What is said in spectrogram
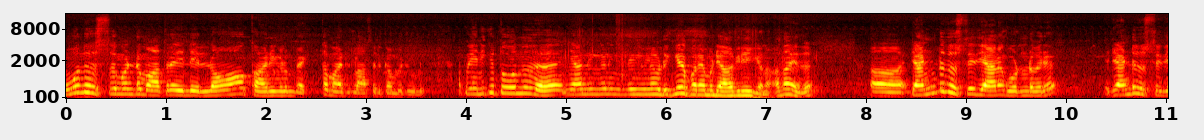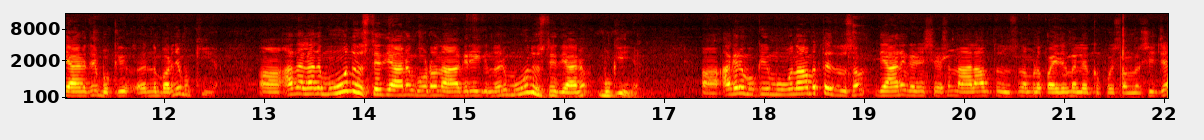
മൂന്ന് ദിവസം കൊണ്ട് മാത്രമേ ഇതിന്റെ എല്ലാ കാര്യങ്ങളും വ്യക്തമായിട്ട് ക്ലാസ് എടുക്കാൻ പറ്റുള്ളൂ. അപ്പോൾ എനിക്ക് തോന്നുന്നത് ഞാൻ നിങ്ങൾ നിങ്ങളോട് ഇങ്ങനെ പറയാൻ വേണ്ടി ആഗ്രഹിക്കണം. അതായത് രണ്ട് ദിവസത്തെ ധ്യാനം കൂടേണ്ടവർ രണ്ട് ദിവസത്തെ ധ്യാനത്തിന് ബുക്ക് എന്നും പറഞ്ഞ് ബുക്ക് ചെയ്യുക. അതല്ലാതെ മൂന്ന് ദിവസത്തെ ധ്യാനം കൂടണമെന്ന് ആഗ്രഹിക്കുന്നവർ മൂന്ന് ദിവസത്തെ ധ്യാനം ബുക്ക് ചെയ്യുക. അങ്ങനെ ബുക്ക് ചെയ്യും മൂന്നാമത്തെ ദിവസം ധ്യാനം കഴിഞ്ഞ ശേഷം നാലാമത്തെ ദിവസം നമ്മൾ പൈതൽമലയൊക്കെ പോയി സന്ദർശിച്ച്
